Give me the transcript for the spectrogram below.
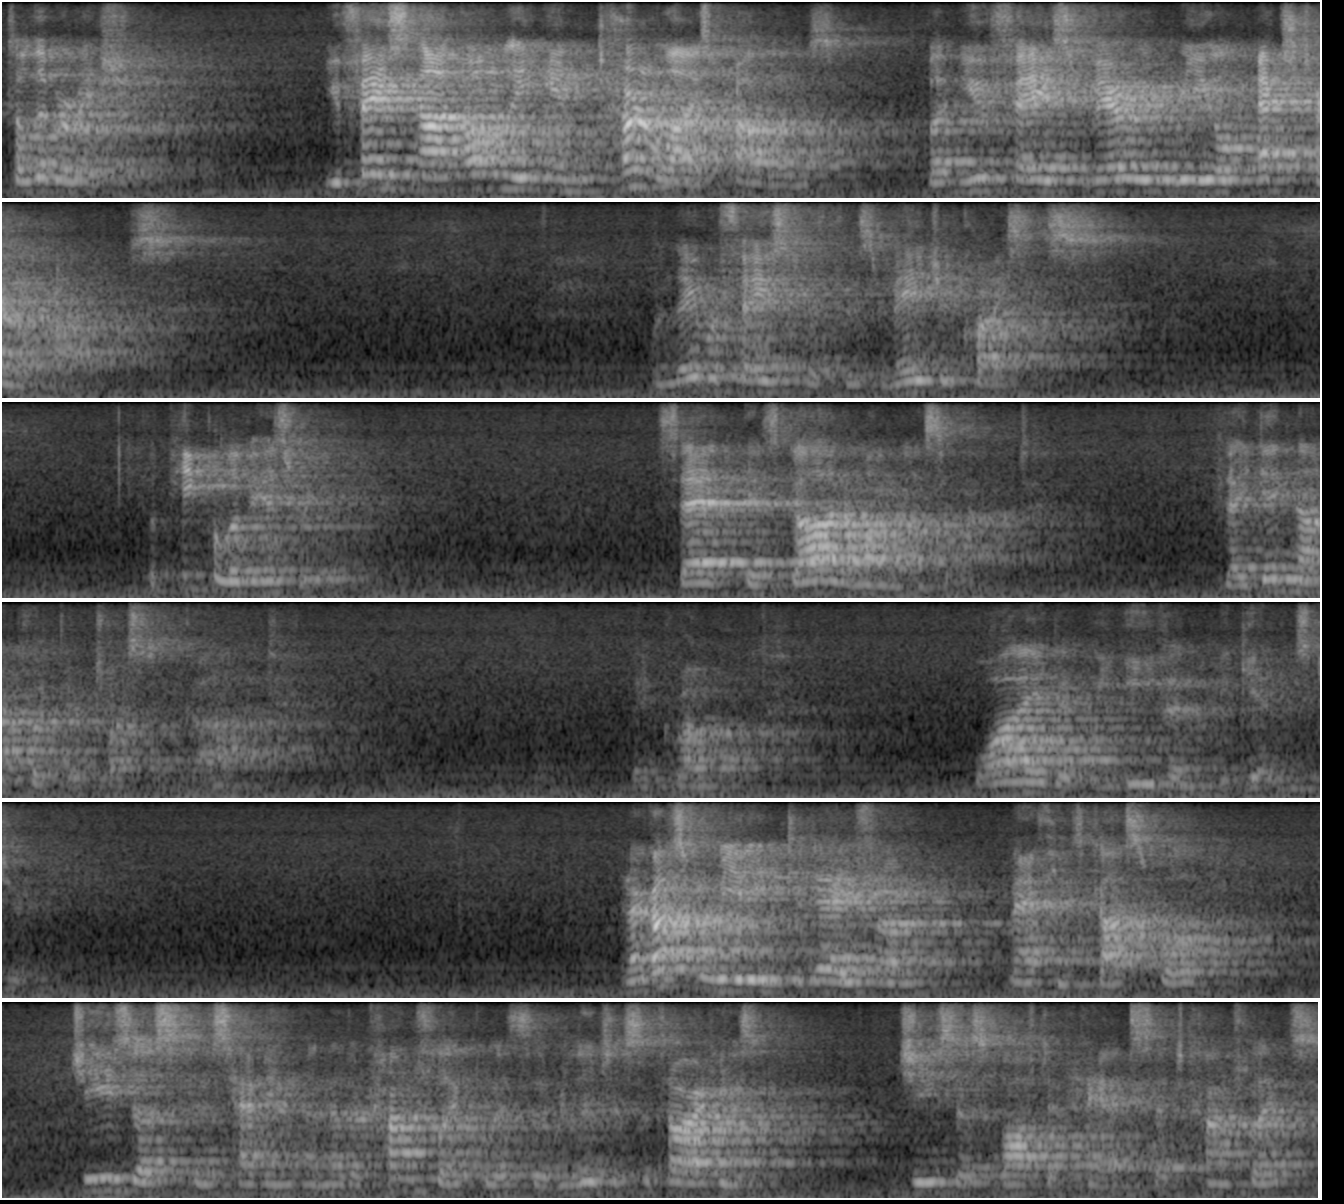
to liberation, you face not only internalized problems, but you face very real external problems. When they were faced with this major crisis, the people of Israel said, Is God among us or not? They did not put their trust in God. They grumbled. Why did we even begin this journey? In our gospel reading today from Matthew's gospel, Jesus is having another conflict with the religious authorities. Jesus often had such conflicts.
